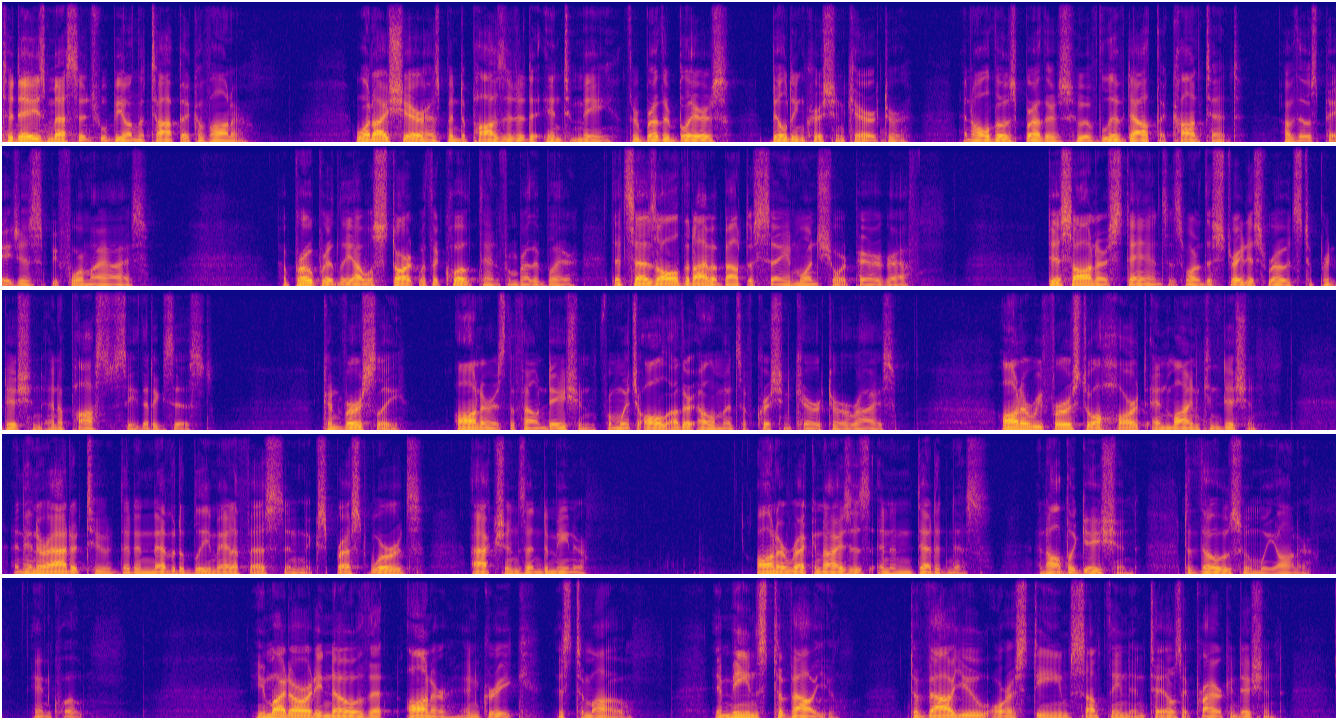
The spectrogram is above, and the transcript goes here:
Today's message will be on the topic of honor. What I share has been deposited into me through Brother Blair's Building Christian Character and all those brothers who have lived out the content of those pages before my eyes. Appropriately, I will start with a quote then from Brother Blair that says all that I'm about to say in one short paragraph. Dishonor stands as one of the straightest roads to perdition and apostasy that exist. Conversely, honor is the foundation from which all other elements of Christian character arise. Honor refers to a heart and mind condition, an inner attitude that inevitably manifests in expressed words, actions, and demeanor. Honor recognizes an indebtedness, an obligation to those whom we honor. You might already know that honor in Greek is timao, it means to value. To value or esteem something entails a prior condition,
